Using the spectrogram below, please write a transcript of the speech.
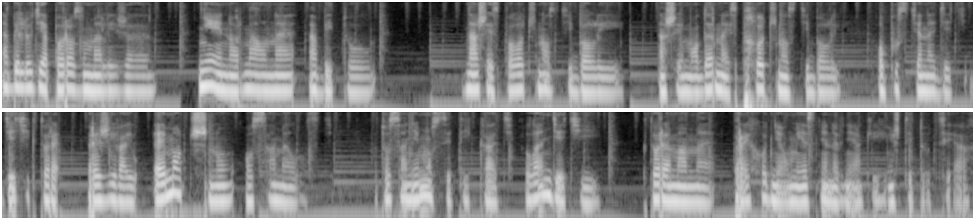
aby ľudia porozumeli, že nie je normálne, aby tu v našej spoločnosti boli, v našej modernej spoločnosti boli opustené deti. Deti, ktoré prežívajú emočnú osamelosť to sa nemusí týkať len detí, ktoré máme prechodne umiestnené v nejakých inštitúciách.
